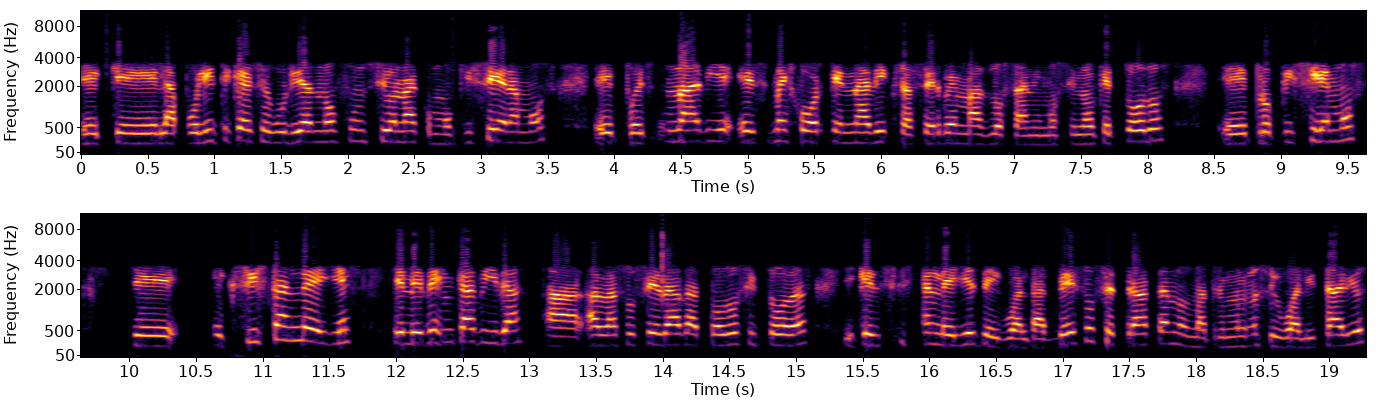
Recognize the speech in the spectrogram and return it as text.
eh, que la política de seguridad no funciona como quisiéramos, eh, pues nadie es mejor que nadie exacerbe más los ánimos, sino que todos eh, propiciemos que existan leyes que le den cabida a, la sociedad, a todos y todas, y que existan leyes de igualdad. De eso se tratan los matrimonios igualitarios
